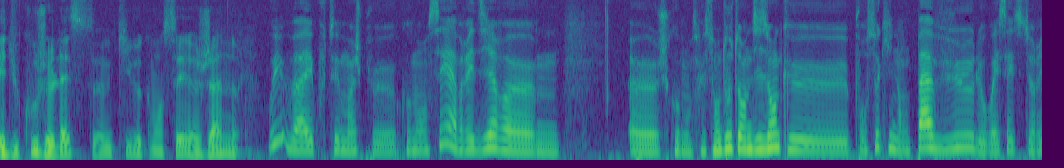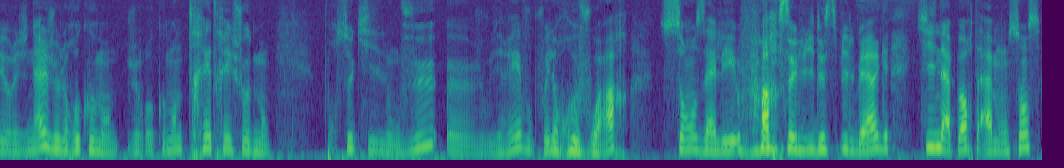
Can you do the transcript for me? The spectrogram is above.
Et du coup je laisse euh, qui veut commencer, euh, Jeanne? Oui, bah écoutez, moi je peux commencer. À vrai dire, euh, je commencerai sans doute en disant que pour ceux qui n'ont pas vu le West Side Story original, je le recommande. Je le recommande très très chaudement. Pour ceux qui l'ont vu, euh, je vous dirais, vous pouvez le revoir sans aller voir celui de Spielberg, qui n'apporte, à mon sens,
